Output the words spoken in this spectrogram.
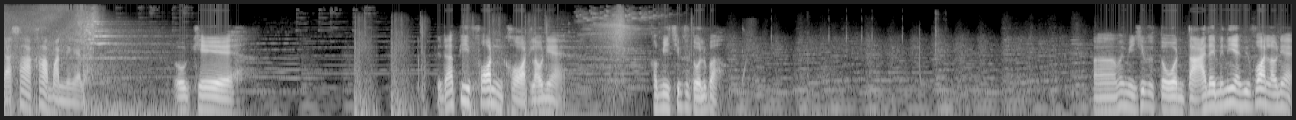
ดาซ่าฆ่ามันยังไงล่ะ โอเค เดี๋ยวนะพี่ฟอนคอร์ดเราเนี่ย เขามีชิปสโตนหรือเปล่าเอ่อไม่มีชิปสโตนตายได้ไหมเนี่ยพี่ฟอนเราเนี่ย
